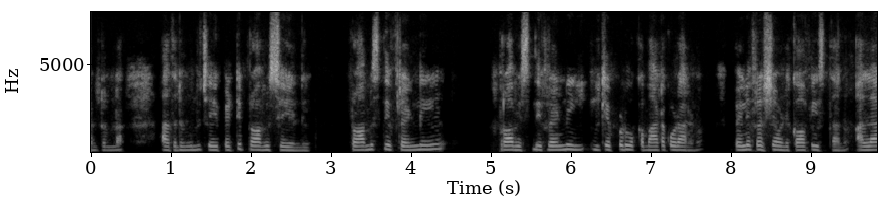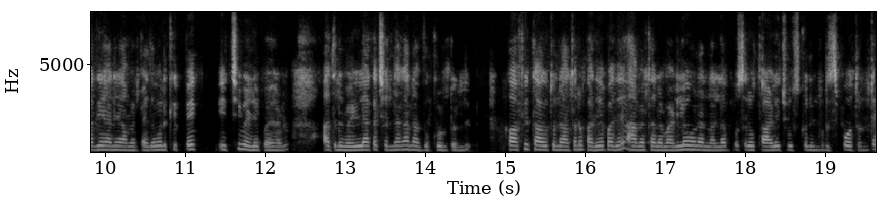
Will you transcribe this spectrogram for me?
అంటున్నా. అతని ముందు చేయిపెట్టి ప్రామిస్ చేయండి. ప్రామిస్ నీ ఫ్రెండ్ని ప్రామిస్ నీ ఫ్రెండ్ని ఇంకెప్పుడు ఒక మాట కూడా అనను. వెళ్ళి ఫ్రెష్ అవ్వండి. కాఫీ ఇస్తాను. అలాగే అని ఆమె పెదవులకి పెక్ ఇచ్చి వెళ్ళిపోయాడు. అతను వెళ్ళాక చిన్నగా నవ్వుకుంటుంది. కాఫీ తాగుతున్న అతను పదే పదే ఆమె తన మెడలో ఉన్న నల్లపూసలు తాళి చూసుకుని మురిసిపోతుంటే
